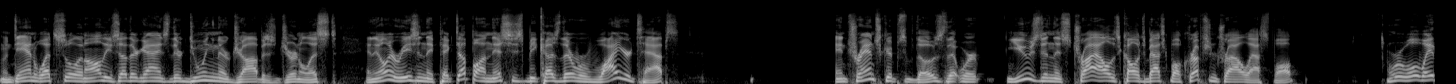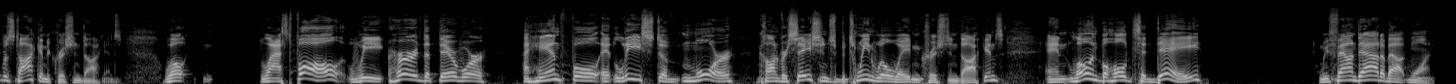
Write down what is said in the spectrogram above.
and Dan Wetzel and all these other guys, they're doing their job as journalists. And the only reason they picked up on this is because there were wiretaps and transcripts of those that were used in this trial, this college basketball corruption trial last fall, where Will Wade was talking to Christian Dawkins. Well, last fall, we heard that there were a handful, at least, of more conversations between Will Wade and Christian Dawkins. And lo and behold, today, we found out about one.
